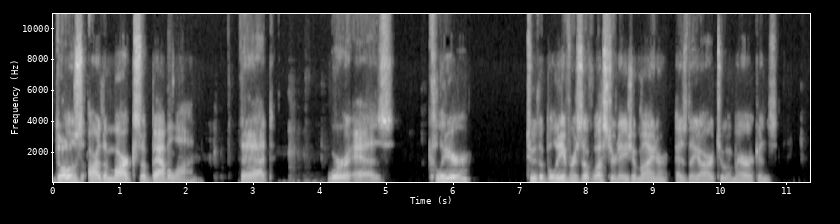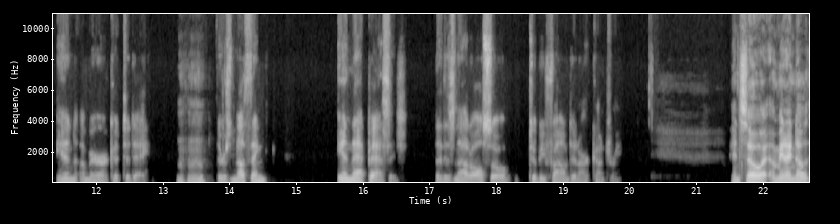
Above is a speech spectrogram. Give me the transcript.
Those are the marks of Babylon that were as clear to the believers of Western Asia Minor as they are to Americans in America today. Mm-hmm. There's nothing in that passage that is not also to be found in our country. And so, I mean, I know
